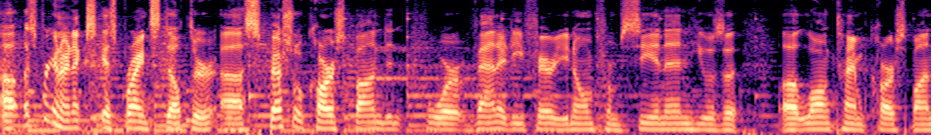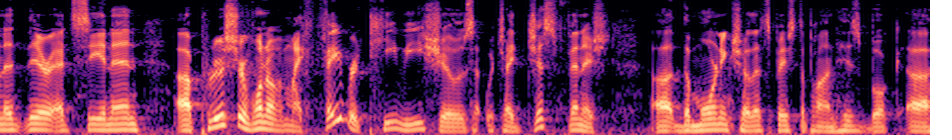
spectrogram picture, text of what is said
Uh, let's bring in our next guest, Brian Stelter, uh, special correspondent for Vanity Fair. You know him from CNN. He was a, a longtime correspondent there at CNN, uh, producer of one of my favorite TV shows, which I just finished, uh, The Morning Show. That's based upon his book. Uh,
